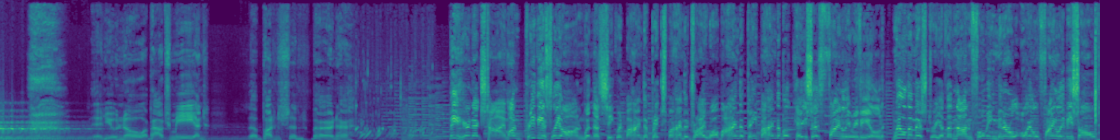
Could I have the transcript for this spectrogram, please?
then you know about me and the Bunsen burner. Be here next time on Previously On when the secret behind the bricks, behind the drywall, behind the paint, behind the bookcase is finally revealed. Will the mystery of the non foaming mineral oil finally be solved?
